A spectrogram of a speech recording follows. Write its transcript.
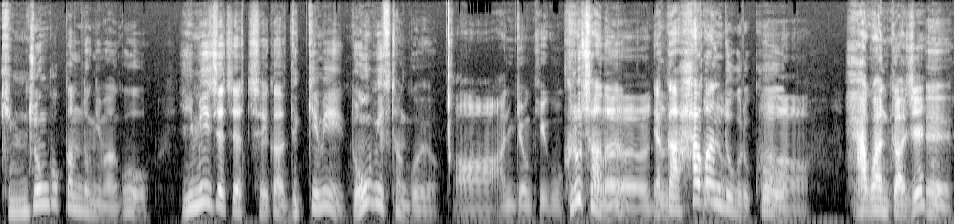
김종국 감독님하고 이미지 자체가 느낌이 너무 비슷한 거예요. 아 안경 끼고 그렇지 어, 않아요? 어, 약간 눈- 하관도 그렇고 어, 하관까지? 예.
